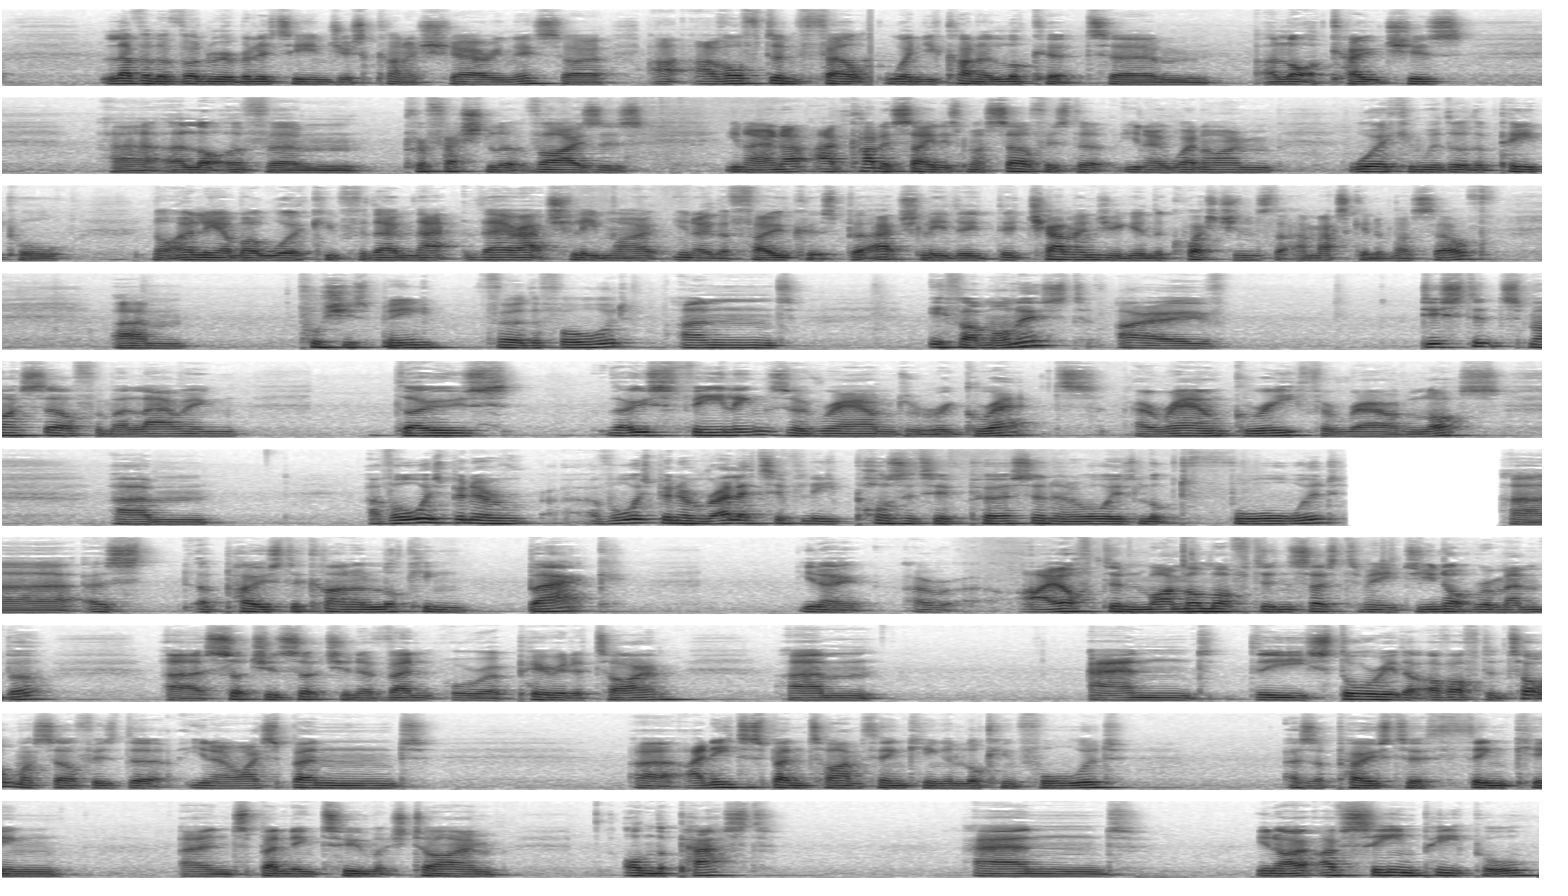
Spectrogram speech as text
level of vulnerability in just kind of sharing this. I, have often felt when you kind of look at um, a lot of coaches, uh, a lot of um, professional advisors, you know, and I, I kind of say this myself is that you know when I'm working with other people, not only am I working for them, that they're actually my you know the focus, but actually the the challenging and the questions that I'm asking of myself um, pushes me further forward. And if I'm honest, I've distanced myself from allowing those those feelings around regret, around grief, around loss. Um, I've always been a I've always been a relatively positive person and always looked forward, uh, as opposed to kind of looking back. You know, I, I often my mum often says to me, "Do you not remember uh, such and such an event or a period of time?" Um, and the story that I've often told myself is that you know I spend uh, I need to spend time thinking and looking forward as opposed to thinking and spending too much time on the past. and you know I've seen people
